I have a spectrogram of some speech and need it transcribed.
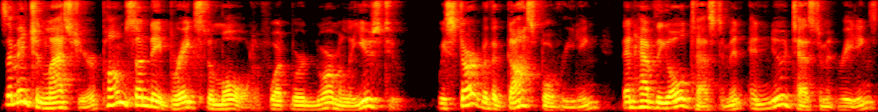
As I mentioned last year, Palm Sunday breaks the mold of what we're normally used to. We start with a Gospel reading, then have the Old Testament and New Testament readings,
